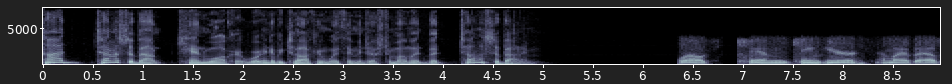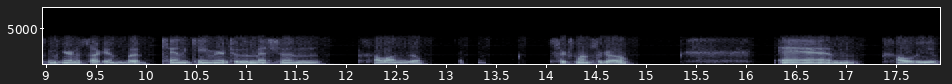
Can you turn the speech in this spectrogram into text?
Todd, tell us about Ken Walker. We're going to be talking with him in just a moment, but tell us about him. Well, Ken came here. I might have to ask him here in a second, but Ken came here to the mission how long ago? Six months ago. And how old are you?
